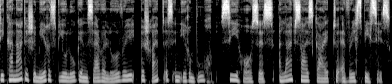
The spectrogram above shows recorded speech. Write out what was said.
Die kanadische Meeresbiologin Sarah Lurie beschreibt es in ihrem Buch Seahorses: A Life-Size Guide to Every Species.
